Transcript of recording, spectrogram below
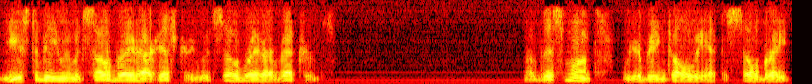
used to be we would celebrate our history, we would celebrate our veterans. Now, this month, we are being told we have to celebrate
